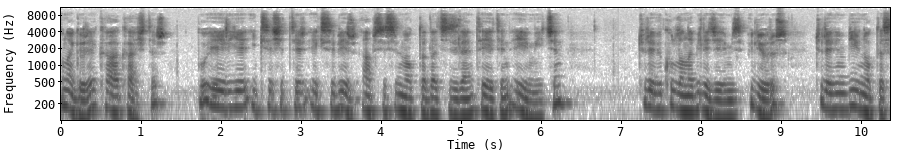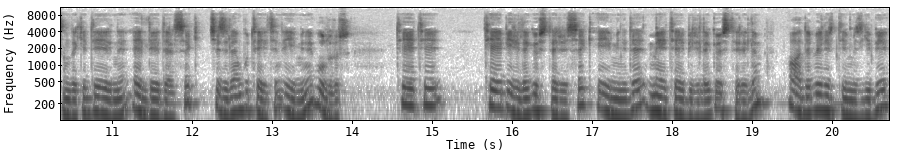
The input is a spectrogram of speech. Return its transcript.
Buna göre k kaçtır? Bu eğriye x eşittir eksi 1 absisli noktada çizilen teğetin eğimi için türevi kullanabileceğimizi biliyoruz. Türevin bir noktasındaki değerini elde edersek çizilen bu teğetin eğimini buluruz. Teğeti t1 ile gösterirsek eğimini de mt1 ile gösterelim. O halde belirttiğimiz gibi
